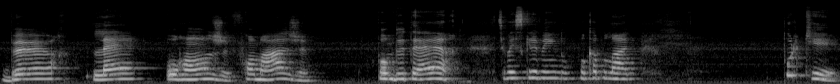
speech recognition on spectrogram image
beurre, lait, orange, fromage, pomme de terre. Você vai escrevendo vocabulário. Por quê?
